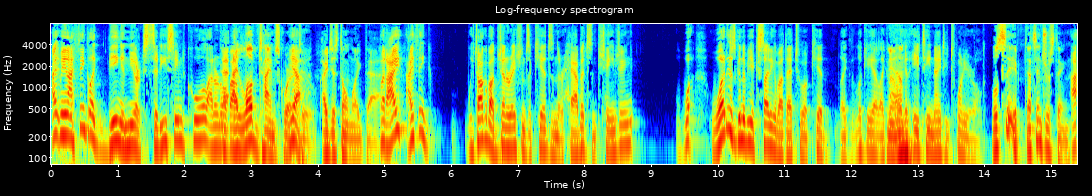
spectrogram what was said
I mean, I think like being in New York City seemed cool. I don't know I, about, I love Times Square Yeah. too. I just don't like that. but I, I think we talk about generations of kids and their habits and changing. What, what is going to be exciting about that to a kid like looking at like, Yeah. like an 18, 19, 20 year old? we'll see. That's interesting. I,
